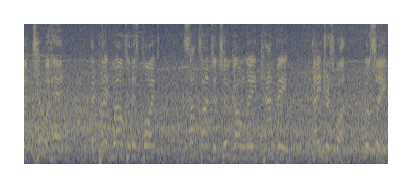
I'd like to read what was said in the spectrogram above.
to two ahead. They've played well to this point, but sometimes a two-goal lead can be a dangerous one. We'll see.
